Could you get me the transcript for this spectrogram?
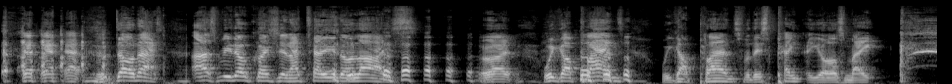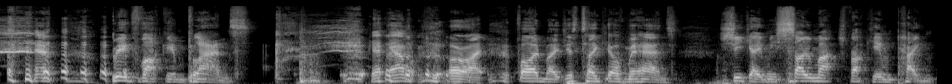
don't ask. Ask me no question. I tell you no lies. Right? We got plans. We got plans for this paint of yours, mate. Big fucking plans. All right, fine, mate. Just take it off my hands. She gave me so much fucking paint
